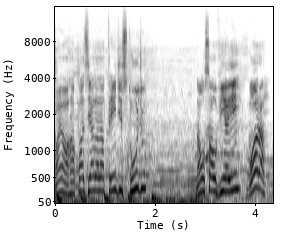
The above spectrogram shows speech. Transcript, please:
Olha, ó, rapaziada da Trend Studio. Dá um salvinho aí. Bora?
